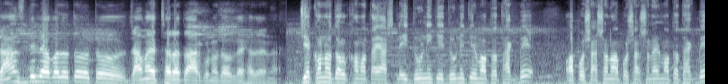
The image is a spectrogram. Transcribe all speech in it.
চান্স দিলে আপাতত তো জামায়াত ছাড়া তো আর কোনো দল দেখা যায় না। যে কোনো দল ক্ষমতায় আসলেই দুর্নীতি দুর্নীতির মতো থাকবে অপশাসন অপশাসনের মতো থাকবে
